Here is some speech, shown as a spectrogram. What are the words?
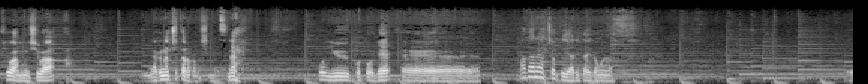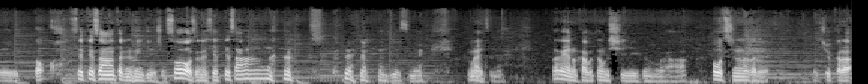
今日は虫はなくなっちゃったのかもしれないですね。ということで、えー、またね、ちょっとやりたいと思います。えー、っと、設定3あたりの雰囲気でしょ。そうですね、設定3ぐらいな感じですね。うまいですね。我が家のカブトムシ君は、ほぼ土の中で途中から、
